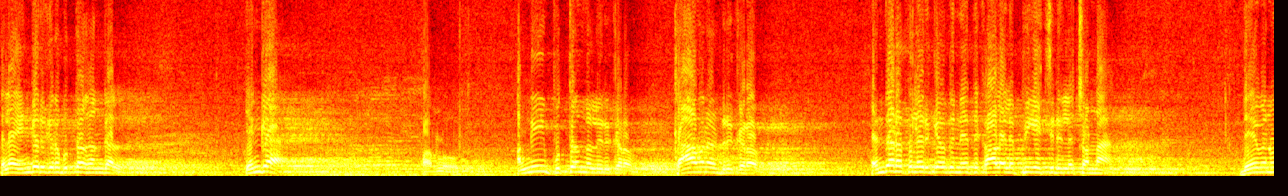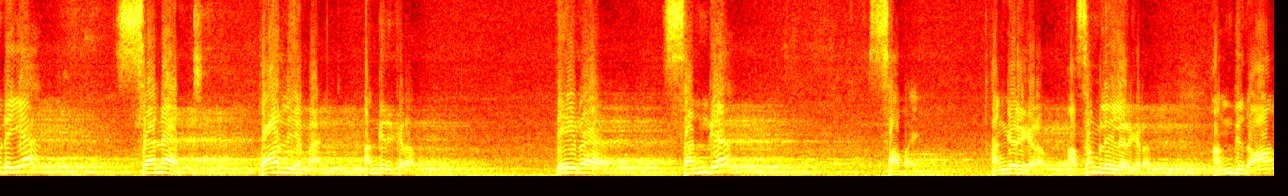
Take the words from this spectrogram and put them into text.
எல்லாம் எங்க இருக்கிற புத்தகங்கள்? எங்க? பரலோகம் அங்கேயும் புத்தகங்கள் இருக்கிறோம். கேவனட் இருக்கிறோம். எந்த இடத்துல இருக்கிறது? நேற்று காலையில் பிஹெச்டியில் சொன்னேன். தேவனுடைய செனட் பார்லியமெண்ட் அங்க இருக்கிறார். தேவ சங்க சபை அங்க இருக்கிறார். அசம்பிளியில் இருக்கிறார். அங்குதான்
